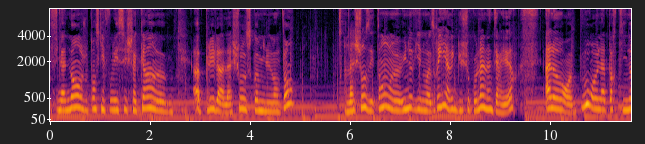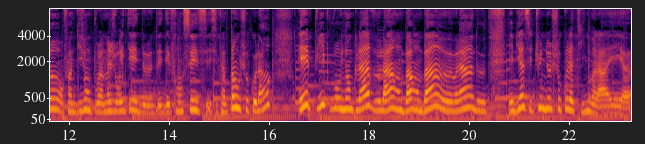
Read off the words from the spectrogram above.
finalement je pense qu'il faut laisser chacun appeler la chose comme il l'entend. La chose étant euh, une viennoiserie avec du chocolat à l'intérieur. Alors, pour la partie nord, enfin disons pour la majorité des Français, c'est un pain au chocolat. Et puis pour une enclave, là en bas, en bas, euh, voilà, eh bien c'est une chocolatine, voilà. Euh,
